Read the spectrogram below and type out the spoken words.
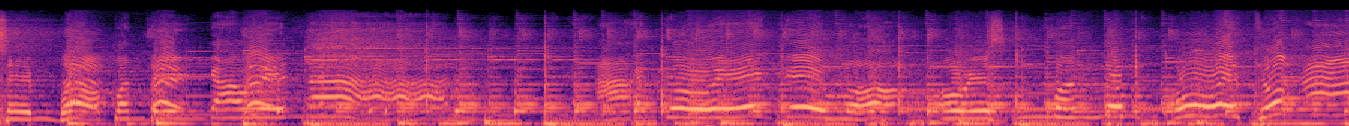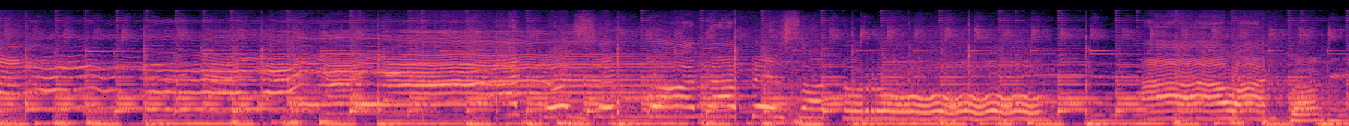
sembok penting kawinan. Aku iki mbok wis mendem wis doa. Aduh sembok ra bisa turu awan bengi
